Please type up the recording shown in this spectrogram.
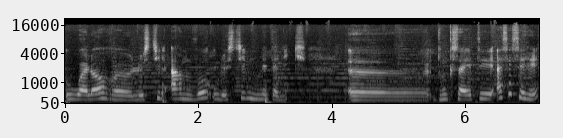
ou alors euh, le style Art Nouveau ou le style métallique. Euh, donc ça a été assez serré,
